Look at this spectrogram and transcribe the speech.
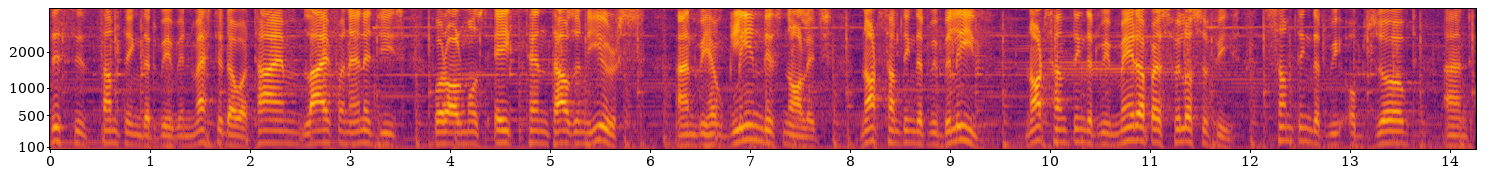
this is something that we've invested our time, life and energies for almost eight, ten thousand years and we have gleaned this knowledge, not something that we believe, not something that we made up as philosophies, something that we observed and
